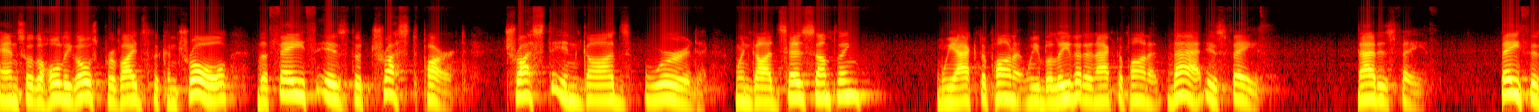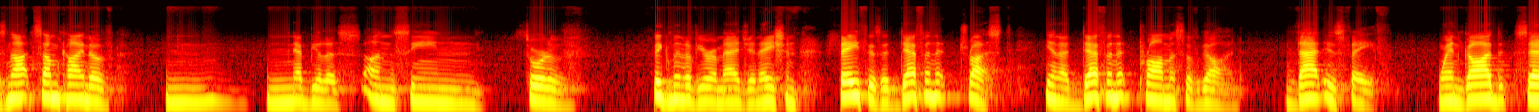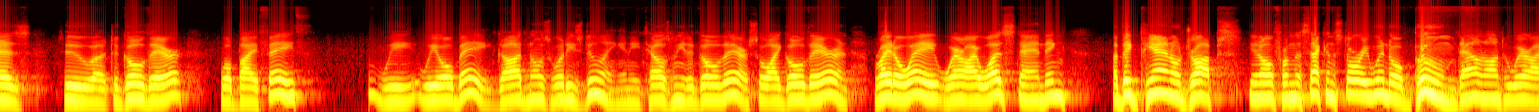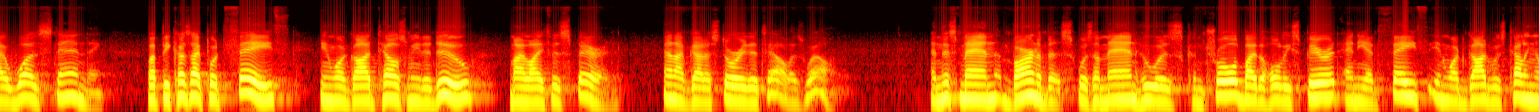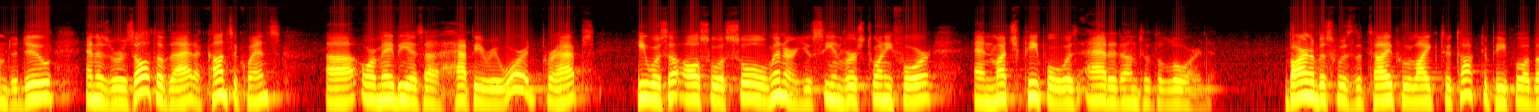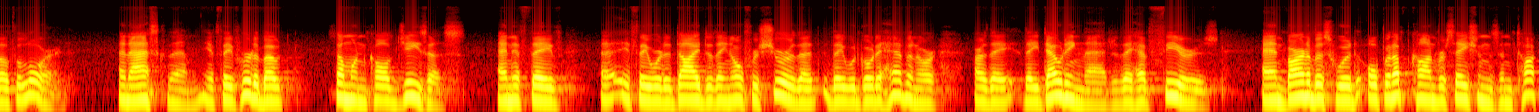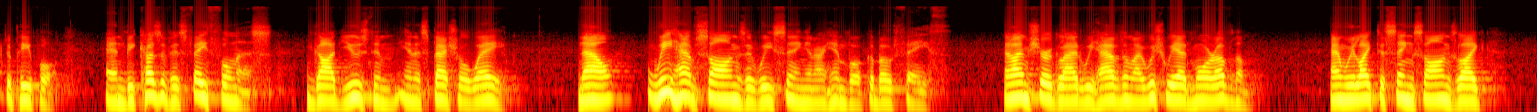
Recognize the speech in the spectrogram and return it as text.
And so the Holy Ghost provides the control. The faith is the trust part. Trust in God's Word. When God says something, we act upon it. We believe it and act upon it. That is faith. That is faith. Faith is not some kind of nebulous, unseen sort of figment of your imagination. Faith is a definite trust in a definite promise of God. That is faith. When God says to, uh, to go there, well, by faith, we, we obey. God knows what He's doing, and He tells me to go there. So I go there, and right away, where I was standing, a big piano drops, you know, from the second story window, boom, down onto where I was standing. But because I put faith in what God tells me to do, my life is spared. And I've got a story to tell as well. And this man, Barnabas, was a man who was controlled by the Holy Spirit and he had faith in what God was telling him to do. And as a result of that, a consequence, uh, or maybe as a happy reward perhaps, he was also a soul winner. You see in verse 24, and much people was added unto the Lord. Barnabas was the type who liked to talk to people about the Lord and ask them if they've heard about someone called Jesus and if they've uh, if they were to die do they know for sure that they would go to heaven or are they they doubting that do they have fears and Barnabas would open up conversations and talk to people and because of his faithfulness God used him in a special way now we have songs that we sing in our hymn book about faith. And I'm sure glad we have them. I wish we had more of them. And we like to sing songs like,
